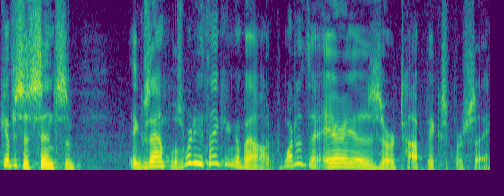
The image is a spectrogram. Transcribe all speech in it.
give us a sense of examples. What are you thinking about? What are the areas or topics per se?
